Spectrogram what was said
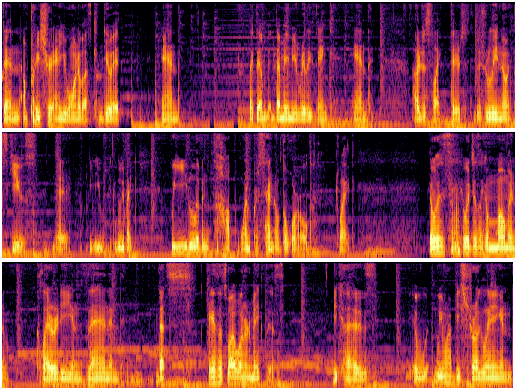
then I'm pretty sure any one of us can do it. And like that, that made me really think. And I was just like, there's there's really no excuse there like we live in the top 1% of the world. Like it was it was just like a moment of clarity and zen and that's i guess that's why i wanted to make this because it, we might be struggling and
